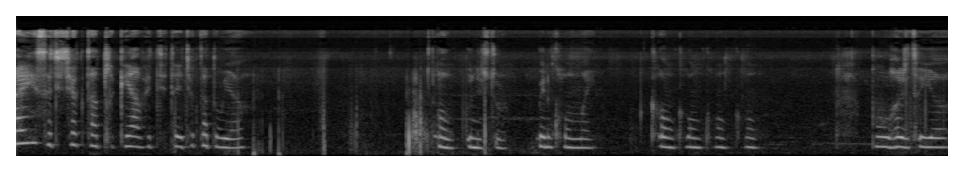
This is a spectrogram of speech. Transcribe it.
Ay saçı çok tatlı kıyafeti de çok tatlı bu ya. Oh bunu istiyorum. Beni klonlayın. Klon klon klon klon. Bu ediyorum.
